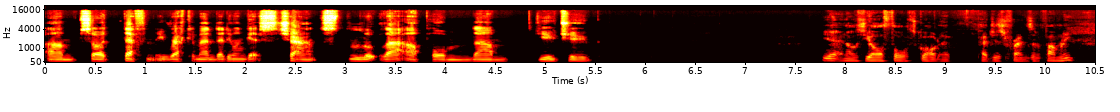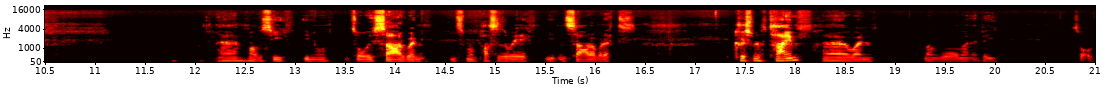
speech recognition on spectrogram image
Um, so I definitely recommend anyone gets a chance to look that up on um, YouTube. Yeah, and obviously your thoughts go out to Pedge's friends and family. Um, obviously, you know it's always sad when, when someone passes away, even sadder. But it's Christmas time uh, when when we're all meant to be sort of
